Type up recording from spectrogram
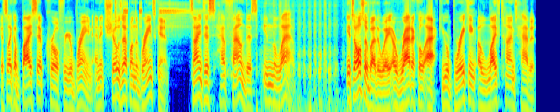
it's like a bicep curl for your brain, and it shows up on the brain scan. Scientists have found this in the lab. It's also, by the way, a radical act. You're breaking a lifetime's habit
